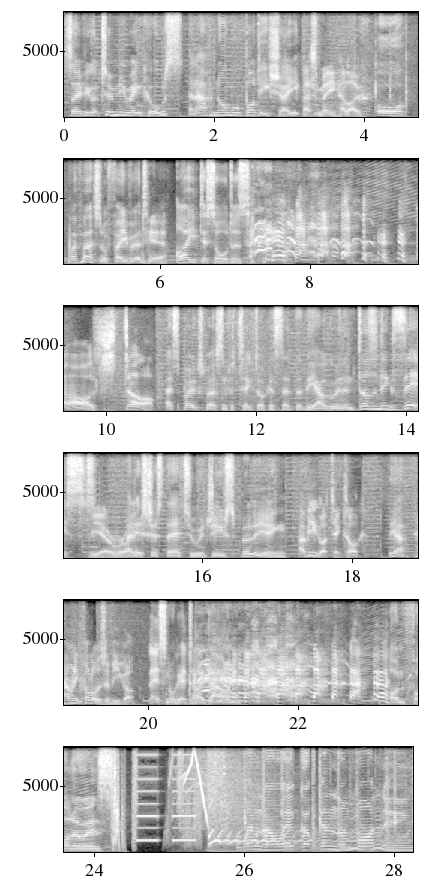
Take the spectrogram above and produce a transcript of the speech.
So if you've got too many wrinkles, an abnormal body shape, That's me. Hello. or my personal favourite, Yeah. eye disorders. Oh, stop. A spokesperson for TikTok has said that the algorithm doesn't exist. Yeah, right. And it's just there to reduce bullying. Have you got TikTok? Yeah. How many followers have you got? Let's not get tied down on followers. When I wake up in the morning.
